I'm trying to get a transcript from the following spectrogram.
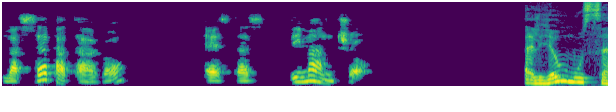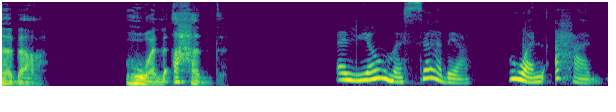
La sepa tago estas dimanĉo. اليوم السابع هو الأحد. اليوم السابع هو الأحد.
